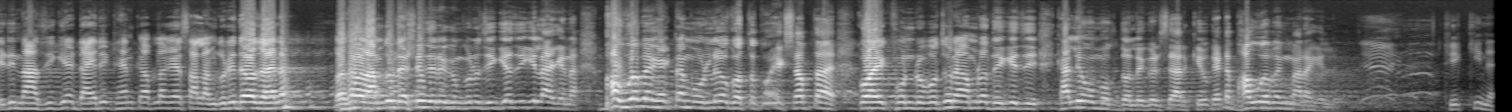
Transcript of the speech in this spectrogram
এটি না জিজ্ঞে ডাইরেক্ট হ্যান্ড কাপ লাগায় চালান করে দেওয়া যায় না। কথা কোনো জিজ্ঞা লাগে না। ভাউয়া ব্যাগ একটা মরলেও গত কয়েক সপ্তাহে, কয়েক পনেরো বছরে আমরা দেখেছি, খালি অমুক দলে করছে আর কেউ। একটা ভাউয়া ব্যাগ মারা গেল। ঠিক কি না?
